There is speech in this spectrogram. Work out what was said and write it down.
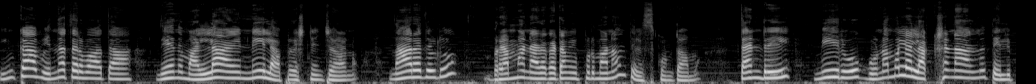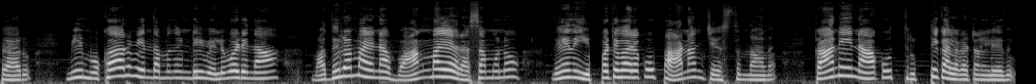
ఇంకా విన్న తర్వాత నేను మళ్ళా ఆయన్ని ఇలా ప్రశ్నించాను. నారదుడు బ్రహ్మను అడగటం ఇప్పుడు మనం తెలుసుకుంటాము. తండ్రి మీరు గుణముల లక్షణాలను తెలిపారు. మీ ముఖారు విందము నుండి వెలువడిన మధురమైన వాంగ్మయ రసమును నేను ఇప్పటి వరకు పానం చేస్తున్నాను. కానీ నాకు తృప్తి కలగటం లేదు.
